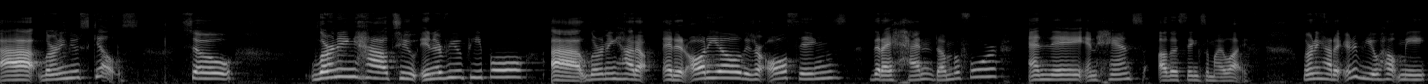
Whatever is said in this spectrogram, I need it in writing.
Uh, learning new skills. So learning how to interview people, uh, learning how to edit audio, these are all things that I hadn't done before, and they enhance other things in my life. Learning how to interview helped me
